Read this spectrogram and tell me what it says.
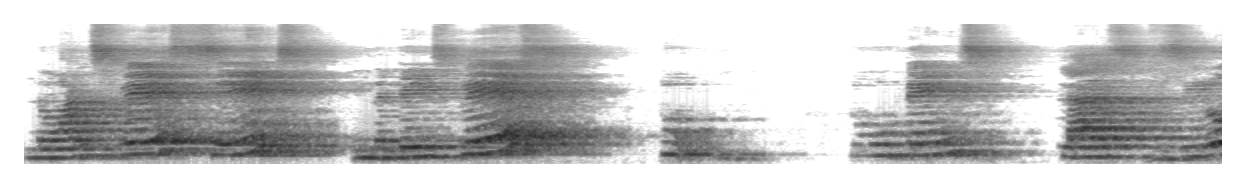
In the ones place 6. In the tens place 2. Two tens plus 0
